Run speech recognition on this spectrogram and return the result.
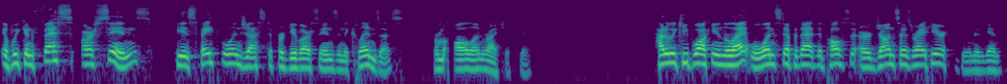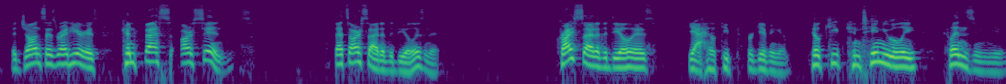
If we confess our sins, he is faithful and just to forgive our sins and to cleanse us from all unrighteousness. How do we keep walking in the light? Well, one step of that that Paul or John says right here, doing it again, that John says right here is confess our sins. That's our side of the deal, isn't it? Christ's side of the deal is, yeah, he'll keep forgiving him. He'll keep continually cleansing you.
